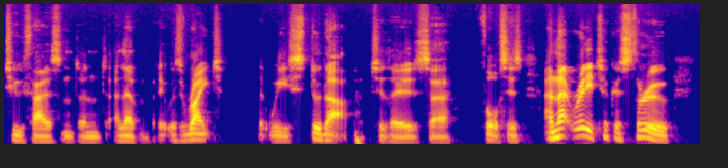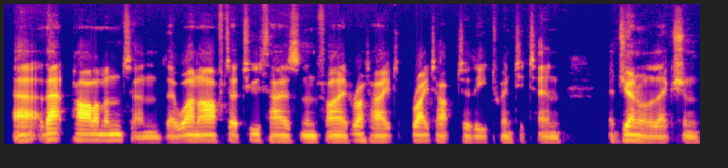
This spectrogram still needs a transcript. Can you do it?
2011. But it was right that we stood up to those uh, forces, and that really took us through uh, that parliament and the one after 2005, right, right up to the 2010 uh, general election,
